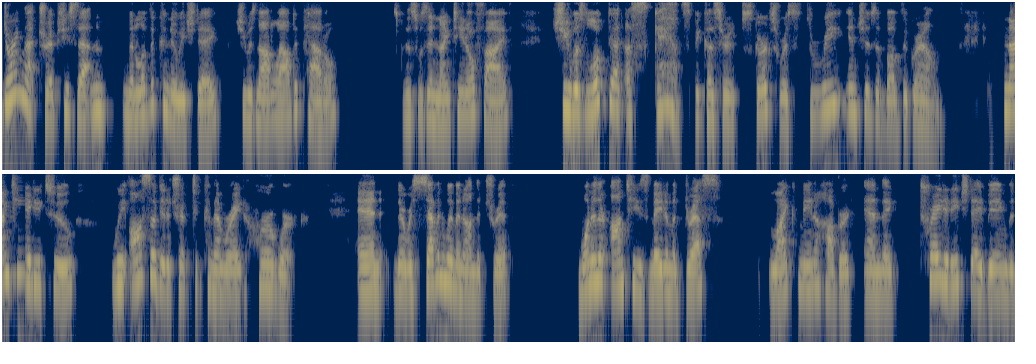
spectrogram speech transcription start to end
during that trip, she sat in the middle of the canoe each day. She was not allowed to paddle. This was in 1905. She was looked at askance because her skirts were three inches above the ground. In 1982, we also did a trip to commemorate her work. And there were seven women on the trip. One of their aunties made them a dress like Mina Hubbard, and they traded each day being the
